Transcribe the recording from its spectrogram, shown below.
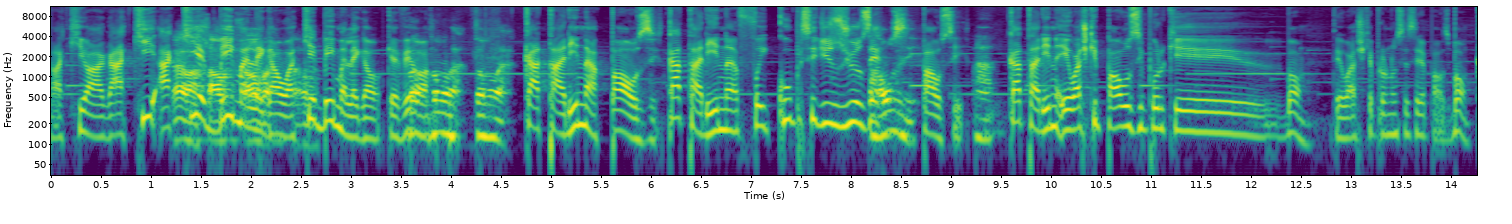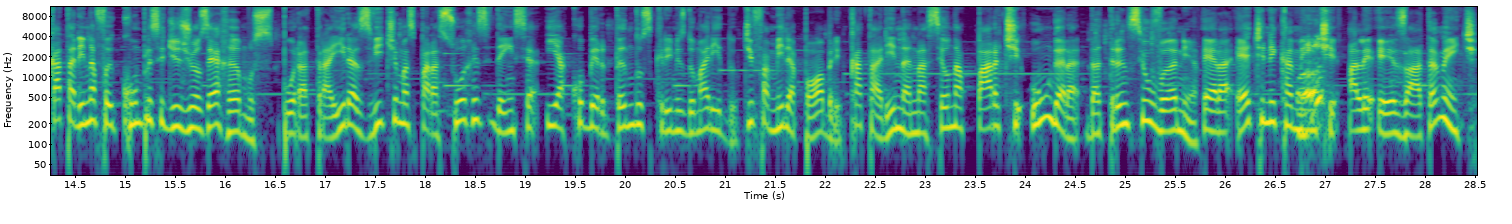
Aqui ó, aqui, aqui Ah, é salva, bem mais salva, legal, salva. aqui é bem mais legal. Quer ver ó? Vamos, vamos lá, vamos lá. Catarina Pause. Catarina foi cúmplice de José Pause. Pause. Ah, Catarina, eu acho que pause porque, bom, Eu acho que a pronúncia seria pausa. Bom, Catarina foi cúmplice de José Ramos por atrair as vítimas para sua residência e acobertando os crimes do marido. De família pobre, Catarina nasceu na parte húngara da Transilvânia. Era etnicamente ale... exatamente.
